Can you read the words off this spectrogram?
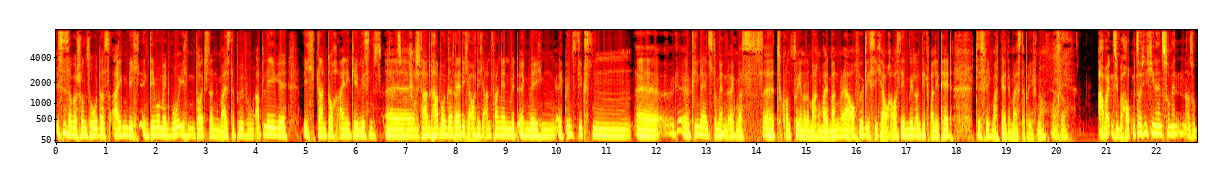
Es ist aber schon so, dass eigentlich in dem Moment, wo ich in Deutschland eine Meisterprüfung ablege, ich dann doch einen gewissen äh, Stand habe und da werde ich auch nicht anfangen mit irgendwelchen äh, günstigsten äh, äh, China-Instrumenten irgendwas äh, zu konstruieren oder machen, weil man ja auch wirklich sicher auch ausleben will und die Qualität. Deswegen macht mir den Meisterbrief. Ne? Also. Arbeiten Sie überhaupt mit solchen China-Instrumenten? Also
